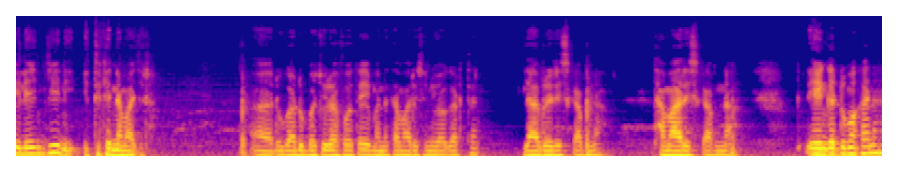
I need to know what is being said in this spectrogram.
fi leenjiin itti kennamaa jira. Dhugaa dubbachuudhaaf yoo ta'e mana tamaarii sun yoo agartan laabireeris qabna, tamaaris qabna. Dheengadduma kana,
